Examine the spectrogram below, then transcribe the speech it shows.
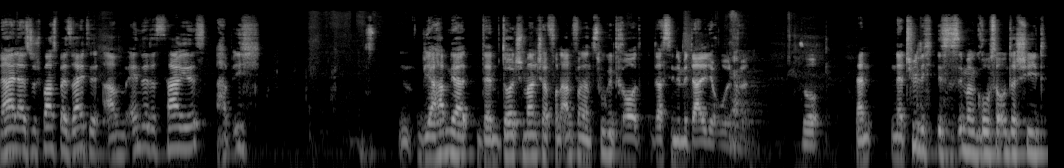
Nein, also Spaß beiseite. Am Ende des Tages habe ich, wir haben ja der deutschen Mannschaft von Anfang an zugetraut, dass sie eine Medaille holen Ja. wird. So, dann natürlich ist es immer ein großer Unterschied,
